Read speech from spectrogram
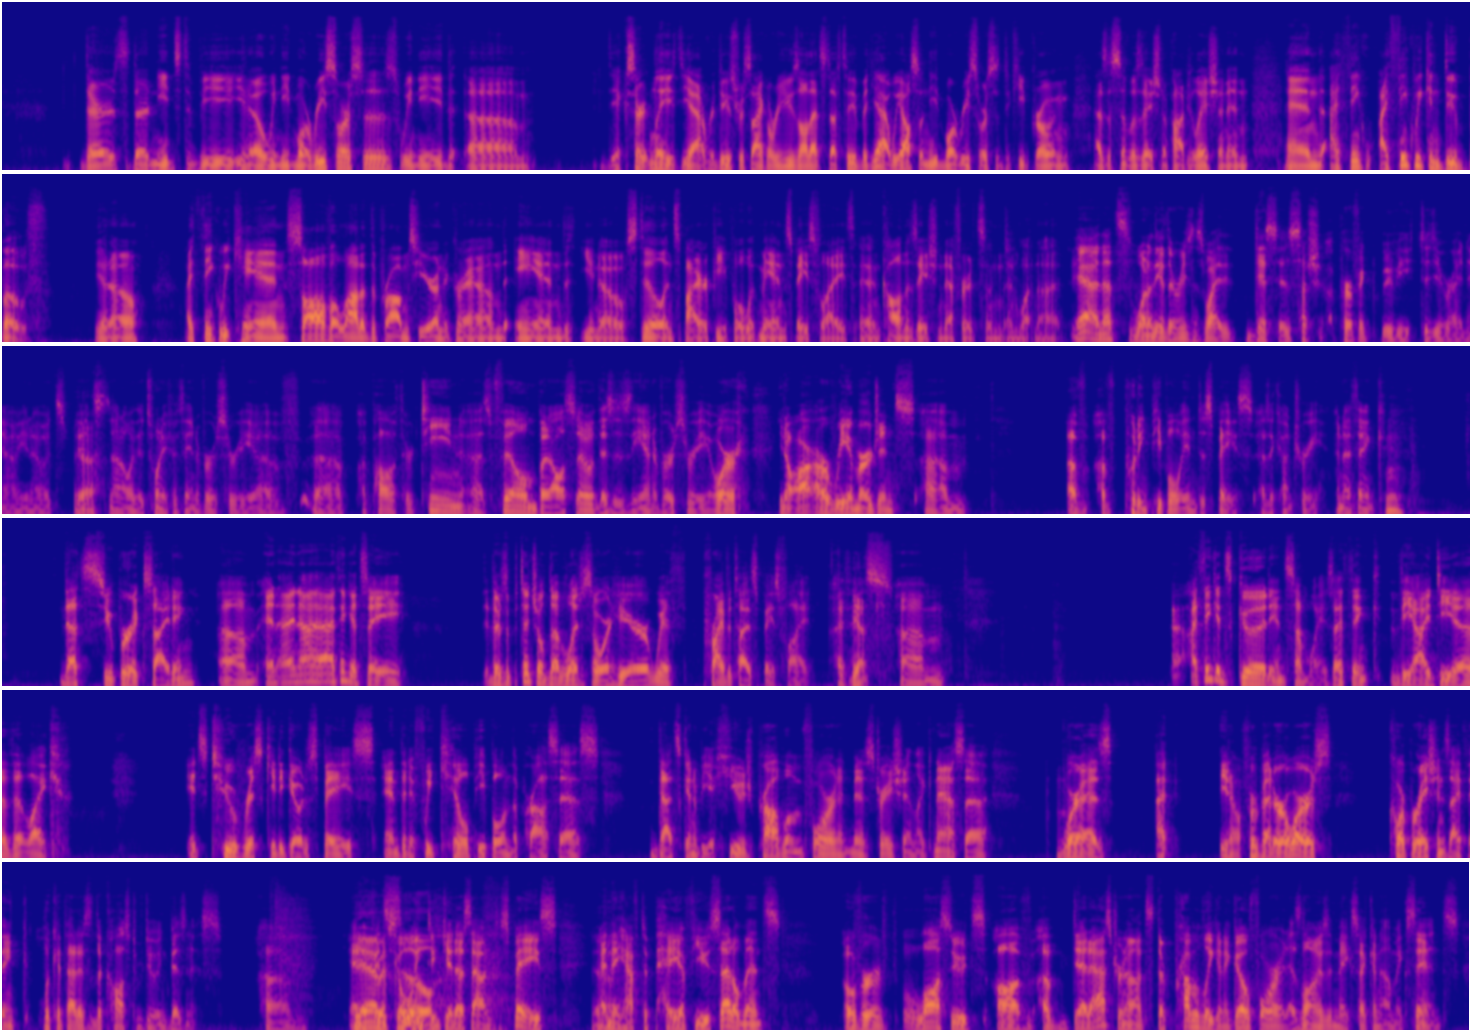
There's there needs to be you know we need more resources. We need um, certainly yeah reduce, recycle, reuse, all that stuff too. But yeah, we also need more resources to keep growing as a civilization of population. And and I think I think we can do both. You know. I think we can solve a lot of the problems here on the ground and, you know, still inspire people with manned space flights and colonization efforts and, and whatnot. Yeah, and that's one of the other reasons why this is such a perfect movie to do right now. You know, it's Yeah. it's not only the 25th anniversary of uh, Apollo 13 as a film, but also this is the anniversary, or you know, our, our reemergence um, of of putting people into space as a country, and I think Hmm. that's super exciting. Um, and and I, I think it's a there's a potential double edged sword here with privatized spaceflight. I think. Yes. Um, I think it's good in some ways. I think the idea that like it's too risky to go to space and that if we kill people in the process, that's going to be a huge problem for an administration like NASA. Mhm. Whereas I you know, for better or worse, corporations I think look at that as the cost of doing business. Um and Yeah, if it's going still- to get us out into space Yeah. and they have to pay a few settlements over lawsuits of, of dead astronauts, they're probably going to go for it as long as it makes economic sense.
